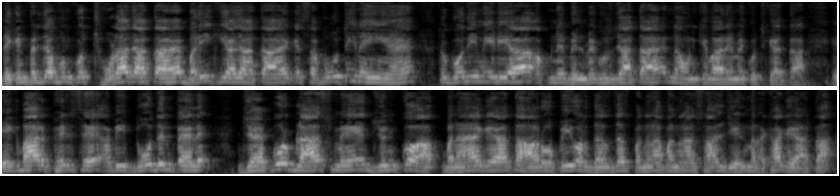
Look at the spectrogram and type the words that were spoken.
लेकिन फिर जब उनको छोड़ा जाता है, बरी किया जाता है कि सबूत ही नहीं है तो गोदी मीडिया अपने बिल में घुस जाता है, ना उनके बारे में कुछ कहता। एक बार फिर से, अभी दो दिन पहले, जयपुर ब्लास्ट में जिनको बनाया गया था आरोपी और 10-10 15-15 साल जेल में रखा गया था,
